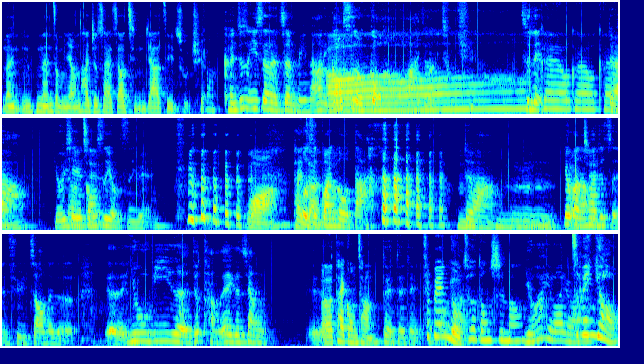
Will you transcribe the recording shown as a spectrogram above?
能能怎么样？他就是还是要请假自己出去啊。可能就是医生的证明，然后你公司如果够好的话，还就让你出去啊。哦之类的 OK OK OK。对，啊，有一些公司有资源，哇，太或者是官够大，对啊，嗯嗯嗯，要不然的话就只能去照那个呃 UV 的，你就躺在一个像呃太空舱，对对对，这边有这东西吗？有啊有啊有啊，这边有？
